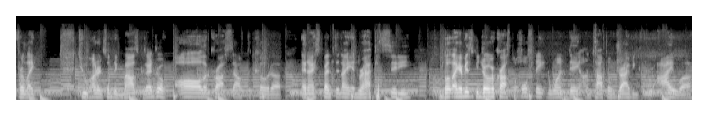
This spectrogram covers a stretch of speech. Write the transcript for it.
for like. 200 something miles because I drove all across South Dakota and I spent the night in Rapid City but like I basically drove across the whole state in one day on top of driving through Iowa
